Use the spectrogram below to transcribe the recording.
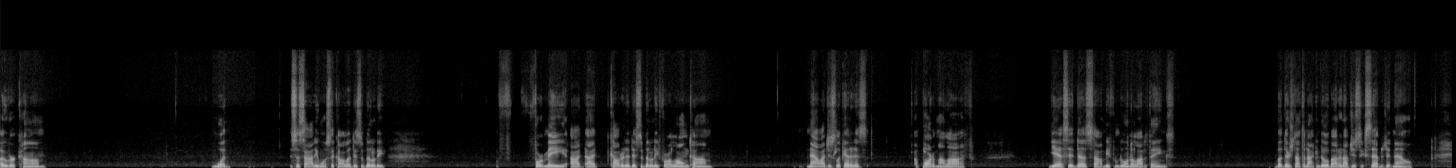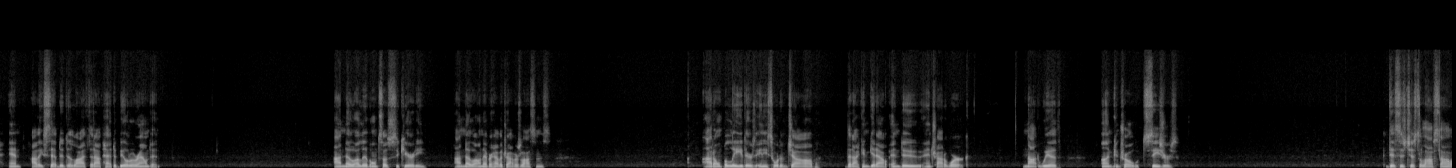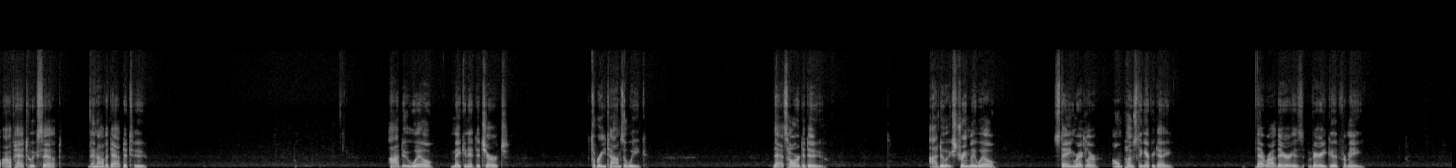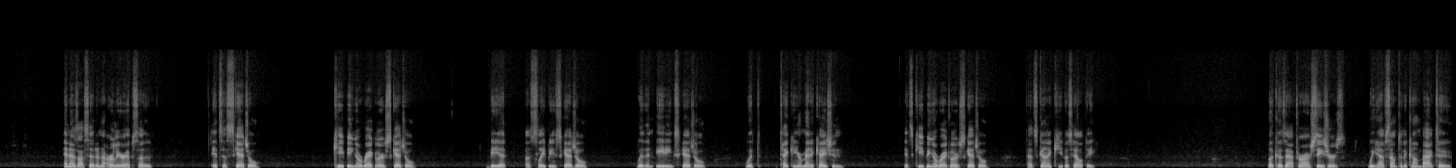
overcome what society wants to call a disability. For me, I, I called it a disability for a long time. Now I just look at it as a part of my life. Yes, it does stop me from doing a lot of things, but there's nothing I can do about it. I've just accepted it now. And I've accepted the life that I've had to build around it. I know I live on Social Security. I know I'll never have a driver's license. I don't believe there's any sort of job that I can get out and do and try to work, not with uncontrolled seizures. This is just a lifestyle I've had to accept and I've adapted to. I do well making it to church three times a week. That's hard to do. I do extremely well staying regular on posting every day. That right there is very good for me. And as I said in an earlier episode, it's a schedule. Keeping a regular schedule be it a sleeping schedule, with an eating schedule, with taking your medication. It's keeping a regular schedule that's going to keep us healthy. Because after our seizures, we have something to come back to.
